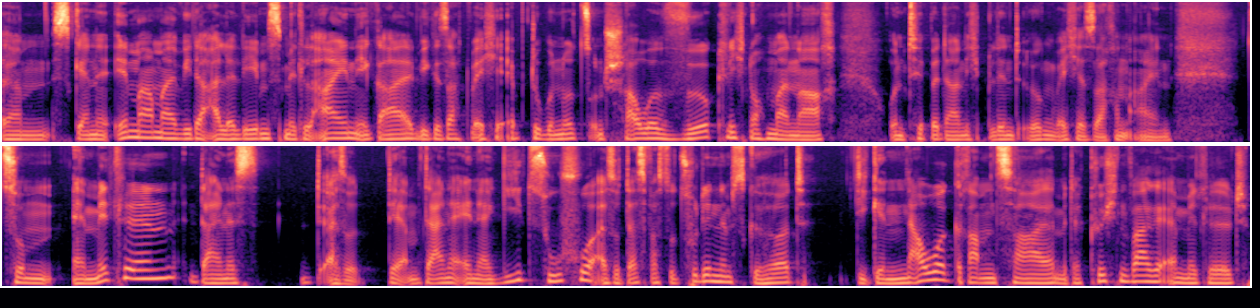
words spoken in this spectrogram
ähm, scanne immer mal wieder alle Lebensmittel ein, egal wie gesagt, welche App du benutzt und schaue wirklich nochmal nach und tippe da nicht blind irgendwelche Sachen ein. Zum Ermitteln deines, also der, deiner Energiezufuhr, also das, was du zu dir nimmst, gehört die genaue Grammzahl mit der Küchenwaage ermittelt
